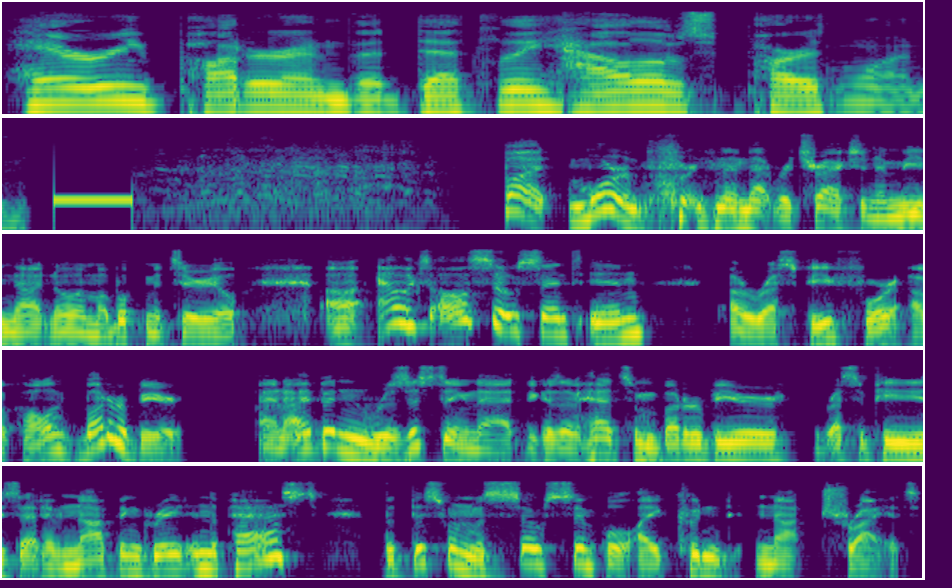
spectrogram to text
Harry Potter and the Deathly Hallows Part 1. But more important than that retraction and me not knowing my book material, uh, Alex also sent in a recipe for alcoholic butterbeer. And I've been resisting that because I've had some butterbeer recipes that have not been great in the past, but this one was so simple I couldn't not try it.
